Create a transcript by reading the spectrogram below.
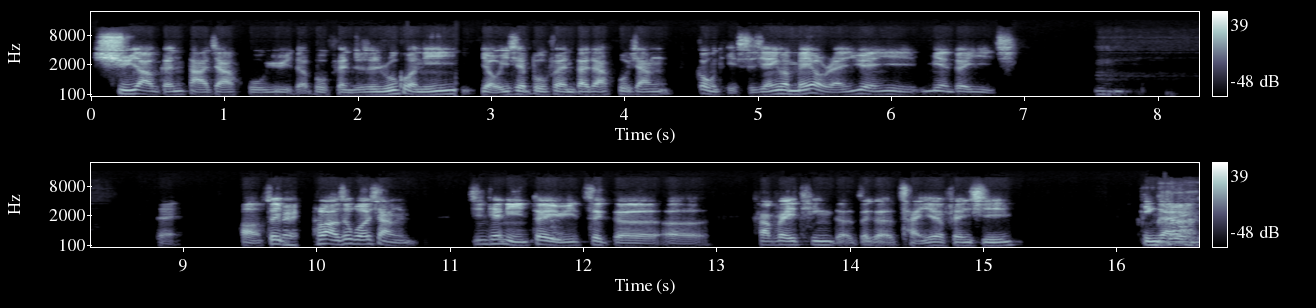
需要跟大家呼吁的部分，就是如果你有一些部分大家互相共体时间，因为没有人愿意面对疫情。嗯，对，好，所以彭老师，我想今天你对于这个呃咖啡厅的这个产业分析，应该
